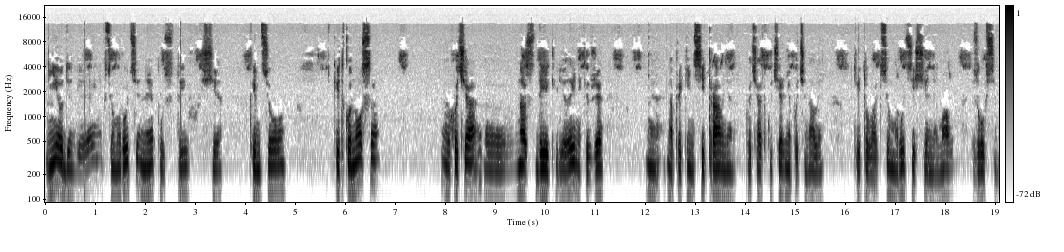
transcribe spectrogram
Ні один лілейник в цьому році не пустив ще. Крім цього, квітконоса. Е, хоча е, в нас деякі лілейники вже наприкінці травня, початку червня починали квітувати. В цьому році ще не мав зовсім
